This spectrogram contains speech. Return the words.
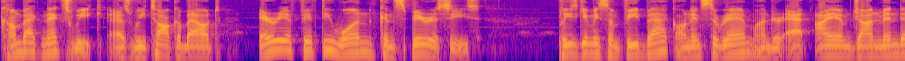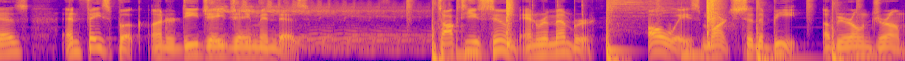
Come back next week as we talk about Area 51 conspiracies. Please give me some feedback on Instagram under at I am John Mendez and Facebook under DJJ Mendez. Talk to you soon, and remember, always march to the beat of your own drum.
